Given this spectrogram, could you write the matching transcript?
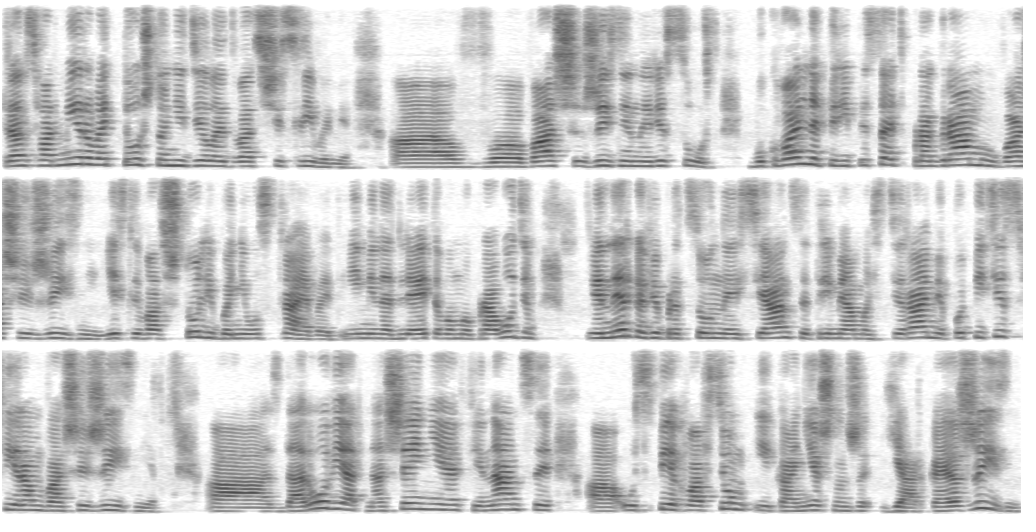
трансформировать то, что не делает вас счастливыми, а, в ваш жизненный ресурс, буквально переписать программу вашей жизни, если вас что-либо не устраивает. И именно для этого мы проводим энерговибрационные сеансы тремя мастерами по пяти сферам вашей жизни. А, здоровье, отношения, финансы, а, успех во всем и, конечно же, яркая жизнь.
